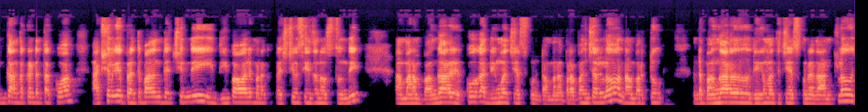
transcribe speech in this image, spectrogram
ఇంకా అంతకంటే తక్కువ. యాక్చువల్గా ప్రతిపాదన తెచ్చింది ఈ దీపావళి మనకు ఫెస్టివ్ సీజన్ వస్తుంది. మనం బంగారం ఎక్కువగా దిగుమతి చేసుకుంటాం. మన ప్రపంచంలో నంబర్ టూ అంటే బంగారు దిగుమతి చేసుకునే దాంట్లో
